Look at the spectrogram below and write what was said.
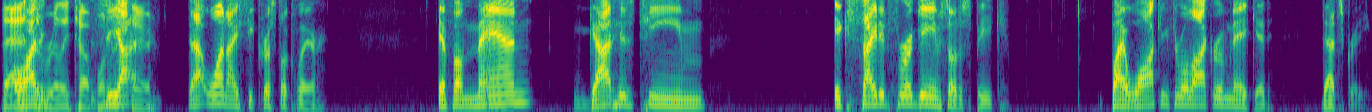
That's I a really tough one see, right I- there. That one I see crystal clear. If a man got his team excited for a game, so to speak, by walking through a locker room naked, that's gritty.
